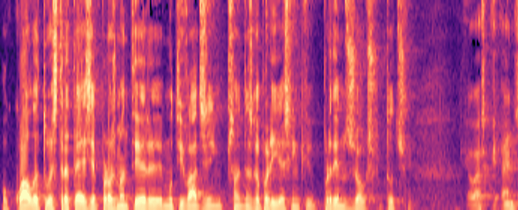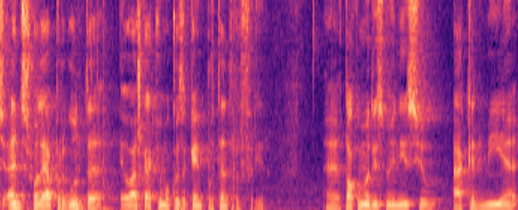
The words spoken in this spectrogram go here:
ou qual a tua estratégia para os manter motivados, em, principalmente nas raparigas, em que perdemos os jogos todos? Eu acho que antes, antes de responder à pergunta, eu acho que há aqui uma coisa que é importante referir. Uh, tal como eu disse no início, a academia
